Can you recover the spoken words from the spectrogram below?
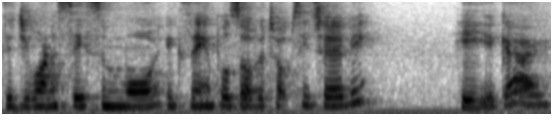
Did you want to see some more examples of a topsy-turvy? Here you go.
